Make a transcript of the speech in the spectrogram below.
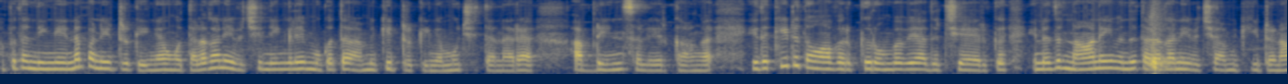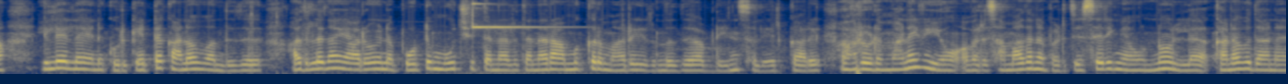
அப்போ தான் நீங்கள் என்ன பண்ணிட்டு இருக்கீங்க உங்கள் தலகாணியை வச்சு நீங்களே முகத்தை அமுக்கிட்டு இருக்கீங்க மூச்சு திணற அப்படின்னு சொல்லியிருக்காங்க. இதை கேட்டதும் அவருக்கு ரொம்பவே அதிர்ச்சியாக இருக்குது என்னது நானே வந்து தலகாணியை வச்சு அமுக்கிட்டேனா? இல்லை இல்லை எனக்கு ஒரு கெட்ட கனவு வந்தது. அதில் தான் யாரோ என்னை போட்டு மூச்சு திணற திணற அமுக்கிற மாதிரி இருந்தது அப்படின்னு சொல்லியிருக்காரு. அவரோட மனைவியும் அவரை சமாதானப்படுத்தி சரிங்க ஒன்றும் இல்லை கனவு தானே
